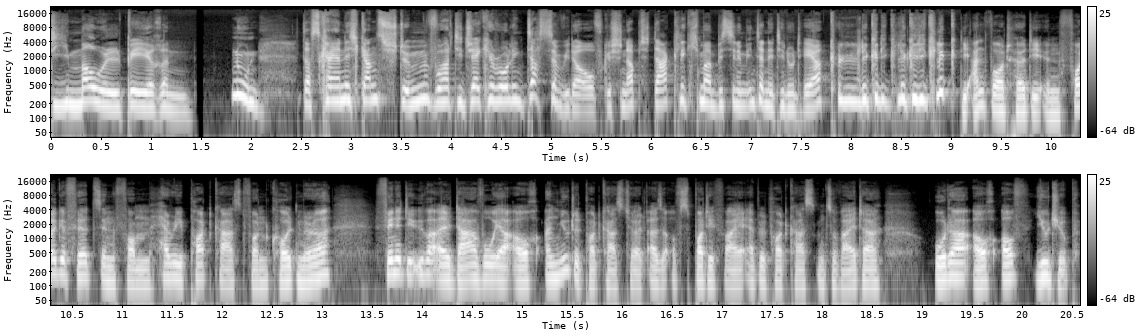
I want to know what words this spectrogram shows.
die Maulbeeren. Nun, das kann ja nicht ganz stimmen. Wo hat die J.K. Rowling das denn wieder aufgeschnappt? Da klicke ich mal ein bisschen im Internet hin und her. Klicke die, klicke die, klick. Die Antwort hört ihr in Folge 14 vom Harry Podcast von Cold Mirror. Findet ihr überall da, wo ihr auch Unmuted Podcast hört, also auf Spotify, Apple Podcast und so weiter. Oder auch auf YouTube.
